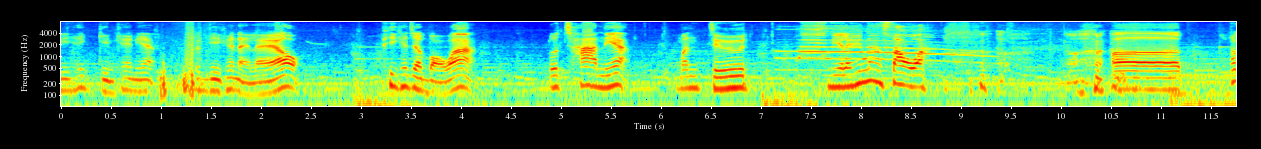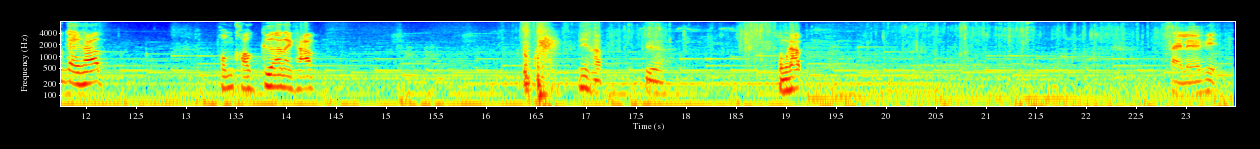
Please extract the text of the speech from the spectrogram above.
มีให้กินแค่เนี้ยก็ดีแค่ไหนแล้ว พี่แค่จะบอกว่า รสชาติเนี้ยมันจืด มีอะไรให้น่าเศร้าอะเอ่อเท่าไก่ครับ ผมขอเกลือหน่อยครับ นี่ครับ เกลือ ผมครับ ใส่เลยพี่มัน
